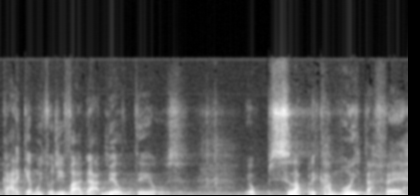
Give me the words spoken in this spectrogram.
cara que é muito devagar, meu Deus, eu preciso aplicar muita fé.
